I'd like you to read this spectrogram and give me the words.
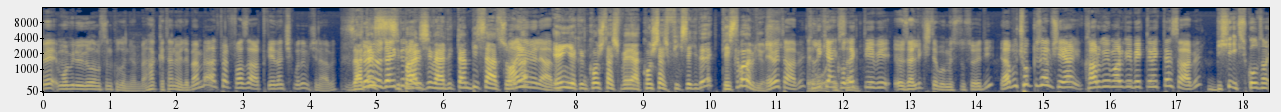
ve mobil uygulamasını kullanıyorum ben. Hakikaten öyle. Ben bir fazla artık evden çıkmadığım için abi. Zaten siparişi verdikten bir saat sonra Aynen öyle abi. en yakın Koçtaş veya Koçtaş Fix'e giderek teslim alabiliyoruz. Evet abi. O Click and efsane. collect diye bir özellik işte bu Mesut'un söylediği. Ya bu çok güzel bir şey ya. Kargoyu margoyu beklemektense abi. Bir şey eksik olduğu zaman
